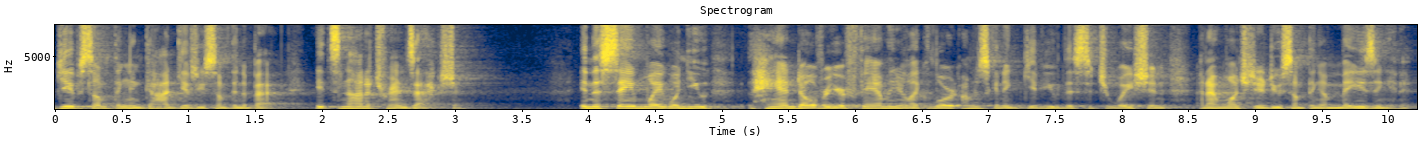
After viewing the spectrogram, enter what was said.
give something and God gives you something back. It's not a transaction. In the same way, when you hand over your family, you're like, Lord, I'm just going to give you this situation and I want you to do something amazing in it.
